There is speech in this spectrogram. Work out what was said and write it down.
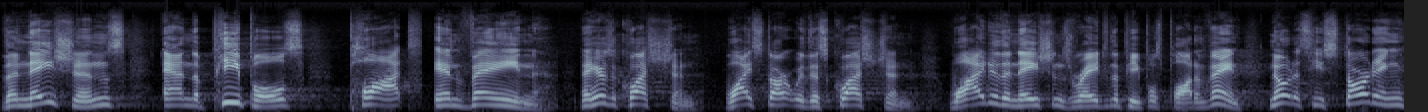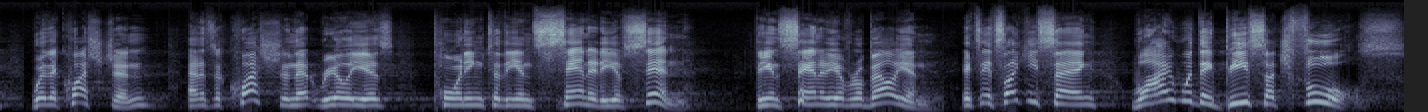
The nations and the peoples plot in vain. Now, here's a question. Why start with this question? Why do the nations rage and the peoples plot in vain? Notice he's starting with a question, and it's a question that really is pointing to the insanity of sin, the insanity of rebellion. It's, it's like he's saying, Why would they be such fools?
